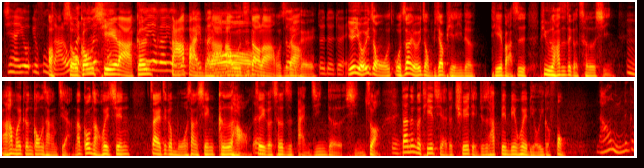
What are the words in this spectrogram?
现在又又复杂了。手工切啦，跟打版的啦啊，我知道啦，我知道。对对对。因为有一种我我知道有一种比较便宜的贴法是，譬如说它是这个车型，然后他们会跟工厂讲，那工厂会先在这个膜上先割好这个车子钣金的形状，但那个贴起来的缺点就是它边边会留一个缝。然后你那个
